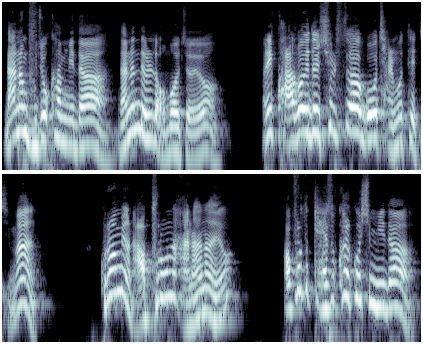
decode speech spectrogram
나는 부족합니다. 나는 늘 넘어져요. 아니, 과거에도 실수하고 잘못했지만, 그러면 앞으로는 안 하나요? 앞으로도 계속 할 것입니다.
